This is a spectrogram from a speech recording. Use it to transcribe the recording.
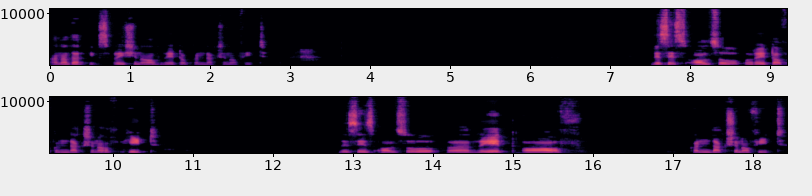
another expression of rate of conduction of heat. This is also rate of conduction of heat. This is also rate of conduction of heat.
